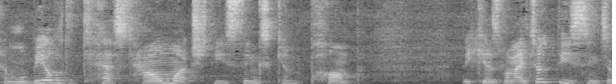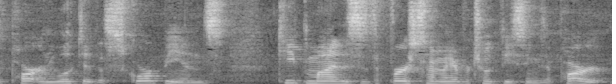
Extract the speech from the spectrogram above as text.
And we'll be able to test how much these things can pump. Because when I took these things apart and looked at the Scorpions, keep in mind this is the first time I ever took these things apart.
